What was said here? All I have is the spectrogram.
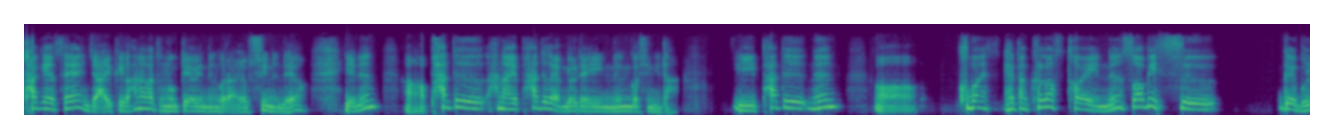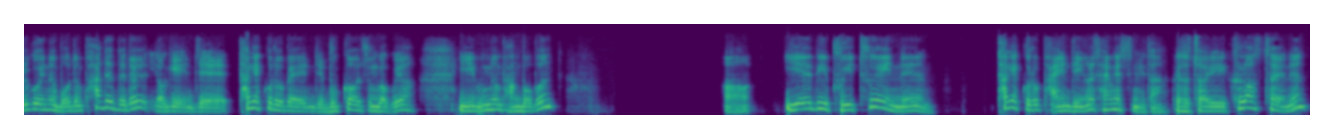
타겟에 이제 IP가 하나가 등록되어 있는 걸 알 수 있는데요. 얘는 어, pod 하나의 pod가 연결되어 있는 것입니다. 이 pod는 어, Kubernetes 해당 cluster에 있는 서비스 에 물고 있는 모든 pod들을 여기에 이제 target group에 이제 묶어 준 거고요. 이 묶는 방법은 어, ELB V2에 있는 target group binding을 사용했습니다. 그래서 저희 cluster에는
